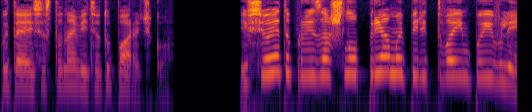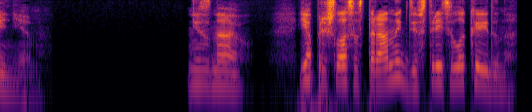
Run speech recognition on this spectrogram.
пытаясь остановить эту парочку. И все это произошло прямо перед твоим появлением. Не знаю. Я пришла со стороны, где встретила Кейдена.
